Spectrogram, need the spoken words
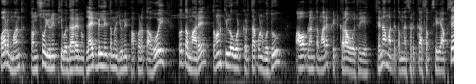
પર મંથ ત્રણસો યુનિટથી વધારેનું લાઇટ બિલની તમે યુનિટ વાપરતા હોય, તો તમારે ત્રણ કિલોવોટ કરતાં પણ વધુ પાવર પ્લાન્ટ તમારે ફિટ કરાવવો જોઈએ. જેના માટે તમને સરકાર સબસિડી આપશે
